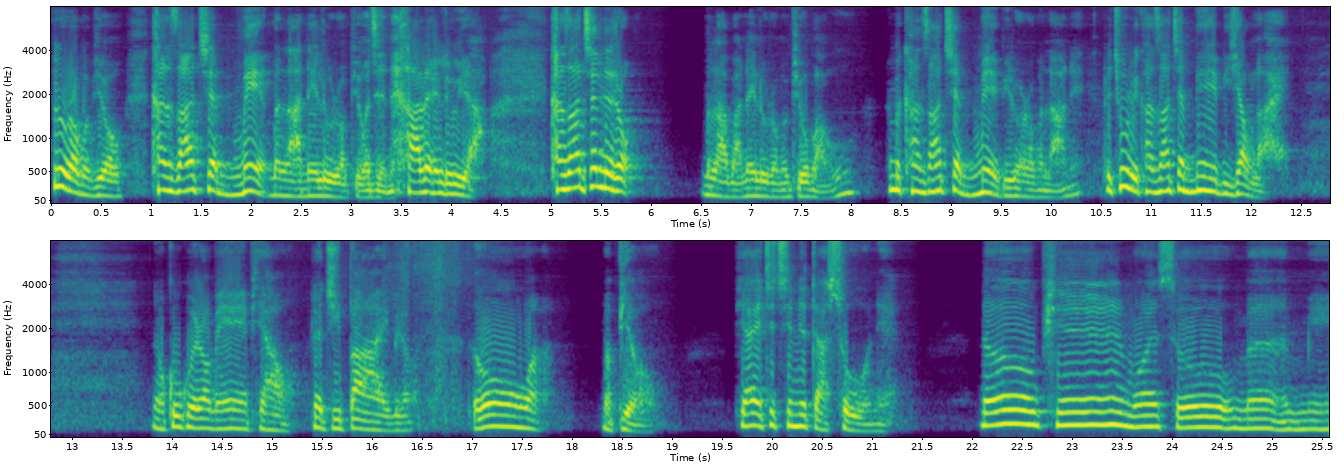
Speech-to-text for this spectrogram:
အဲ့လိုတော့မပြောဘူးခံစားချက်မဲ့မလာနဲ့လို့တော့ပြောချင်တယ်ဟာလေလုယာခံစားချက်နဲ့တော့မလာပါနဲ့လို့တော့မပြောပါဘူးဒါပေမဲ့ခံစားချက်မဲ့ပြီးတော့မလာနဲ့တချို့တွေခံစားချက်မဲ့ပြီးရောက်လာတယ်နော်ကိုကိုရောမယ်ဖျောင်းလက်ကြီးပိုက်ပြီးတော့လုံးဝမပြောဖျားရဲ့ချစ်ချင်းမြတ်တာဆိုနေ နှုတ်ဖြင့်မွတ်ဆိုမမီ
